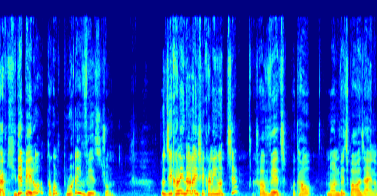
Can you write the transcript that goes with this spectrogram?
তার খিদে পেল, তখন পুরোটাই ভেজ জোন। তো যেখানেই দাঁড়াই সেখানেই হচ্ছে সব ভেজ কোথাও নন ভেজ পাওয়া যায় না।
